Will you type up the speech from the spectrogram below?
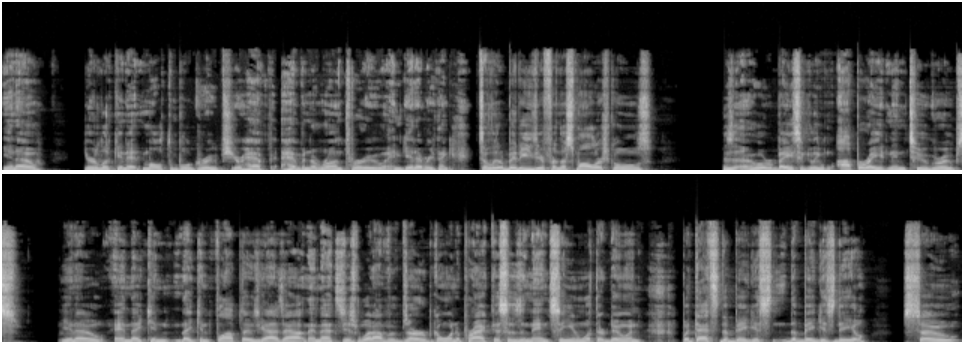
you know, you're looking at multiple groups you're have, having to run through and get everything. It's a little bit easier for the smaller schools who are basically operating in two groups you know, and they can they can flop those guys out, and that's just what I've observed going to practices and, and seeing what they're doing. But that's the biggest the biggest deal. So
